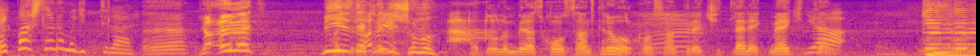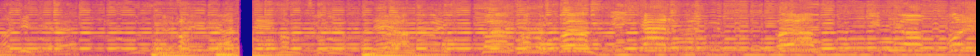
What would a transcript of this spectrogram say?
Tek başlarına mı gittiler? He. Ya evet. Bir izletmedi şunu. Hadi oğlum biraz konsantre ol. Konsantre kitlen ekmeğe kitlen. Ya Hadi. Hayır.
